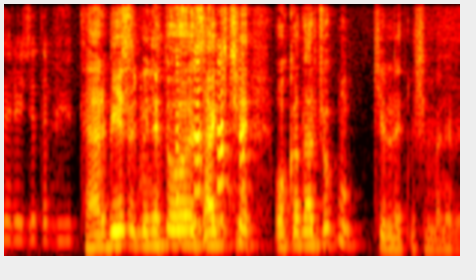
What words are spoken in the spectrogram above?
derecede büyük. Terbiyesiz millet o sanki şey, o kadar çok mu kirletmişim ben evi?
